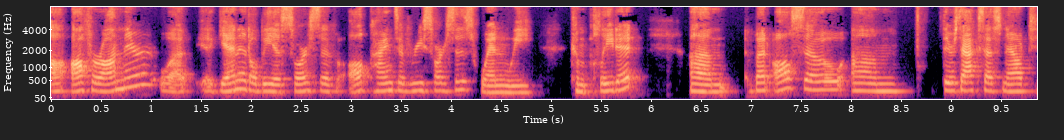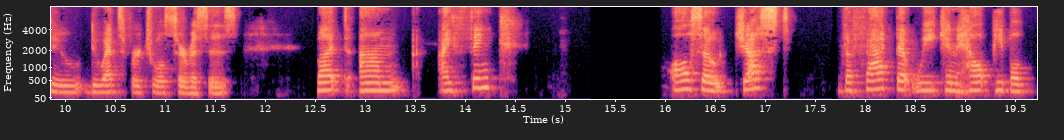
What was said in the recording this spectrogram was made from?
uh, offer on there, well, again, it'll be a source of all kinds of resources when we complete it. Um, but also, um, there's access now to Duet's virtual services. But um, I think also just the fact that we can help people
